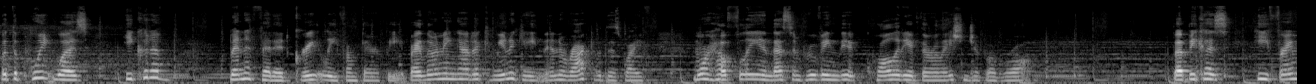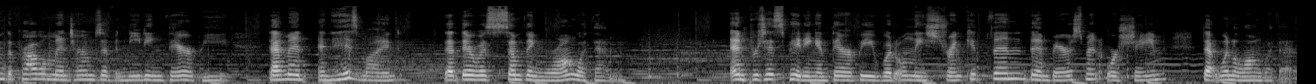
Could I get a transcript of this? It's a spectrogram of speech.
But the point was, he could have benefited greatly from therapy by learning how to communicate and interact with his wife more helpfully and thus improving the quality of the relationship overall. But because he framed the problem in terms of needing therapy, that meant, in his mind, that there was something wrong with him. And participating in therapy would only strengthen the embarrassment or shame that went along with it.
